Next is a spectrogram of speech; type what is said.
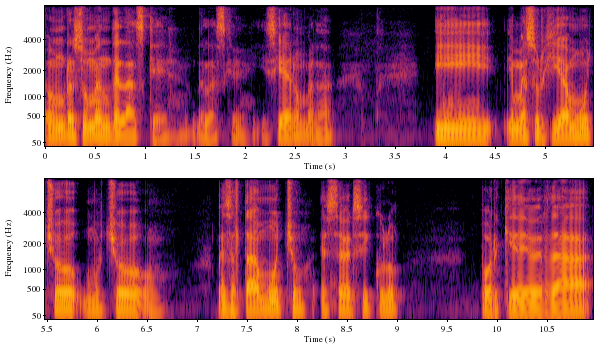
un resumen de las que, de las que hicieron, ¿verdad? Y, y me surgía mucho, mucho, me saltaba mucho este versículo porque de verdad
